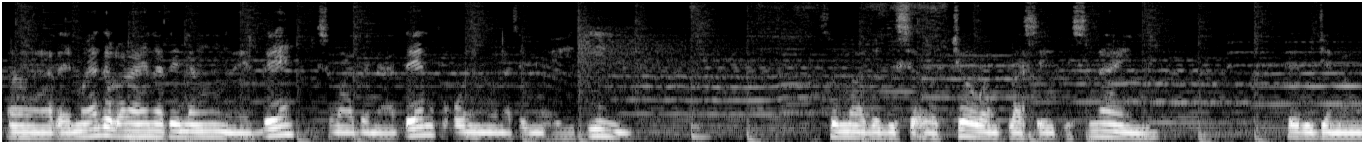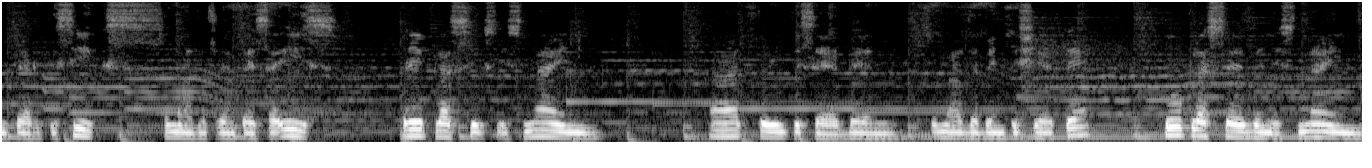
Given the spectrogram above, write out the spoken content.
Uh, dahil mga idol, unahin natin ng 9. Sumada natin. Kukunin mo natin yung 18. Sumada 18. 1 plus 8 is 9. Pwede dyan ng 36. Sumada 36. 3 plus 6 is 9. At 27. Sumada 27. 2 plus 7 is 9.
